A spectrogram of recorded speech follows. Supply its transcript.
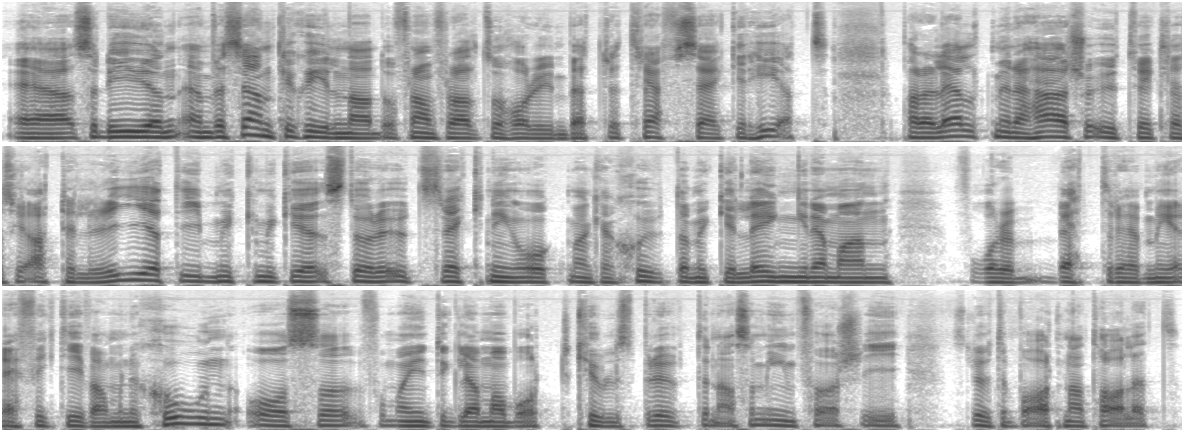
Eh, så det är ju en, en väsentlig skillnad och framförallt så har du en bättre träffsäkerhet. Parallellt med det här så utvecklas ju artilleriet i mycket, mycket större utsträckning och man kan skjuta mycket längre, man får bättre, mer effektiv ammunition och så får man ju inte glömma bort kulsprutorna som införs i slutet på 1800-talet.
